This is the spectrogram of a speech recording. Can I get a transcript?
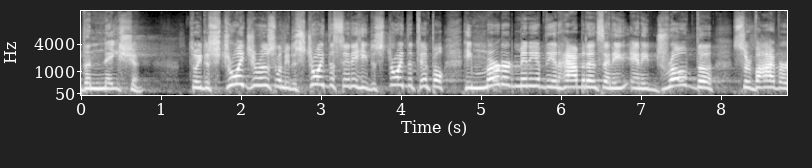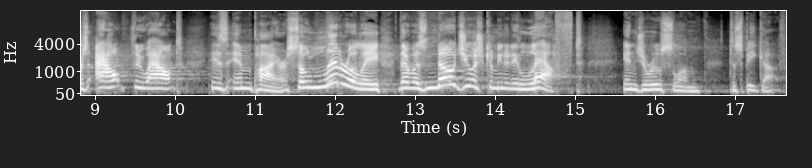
the nation. So he destroyed Jerusalem, he destroyed the city, he destroyed the temple, he murdered many of the inhabitants, and he, and he drove the survivors out throughout his empire. So literally, there was no Jewish community left in Jerusalem to speak of.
